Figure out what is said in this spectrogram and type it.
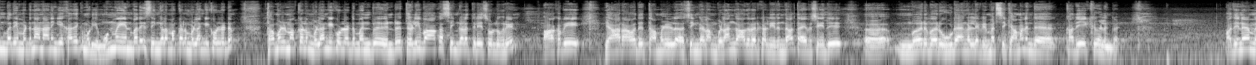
என்பதை மட்டும்தான் நான் இங்கே கதைக்க முடியும். உண்மை என்பதை சிங்கள மக்களும் விளங்கிக் கொள்ளட்டும் தமிழ் மக்களும் விளங்கிக் கொள்ளட்டும் என்று என்று தெளிவாக சிங்களத்திலே சொல்லுகிறேன். ஆகவே யாராவது தமிழ் சிங்களம் விளங்காதவர்கள் இருந்தால் தயவுசெய்து வேறு வேறு ஊடகங்களில் விமர்சிக்காமல் இந்த கதையை கேளுங்கள். அதே நேரம்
